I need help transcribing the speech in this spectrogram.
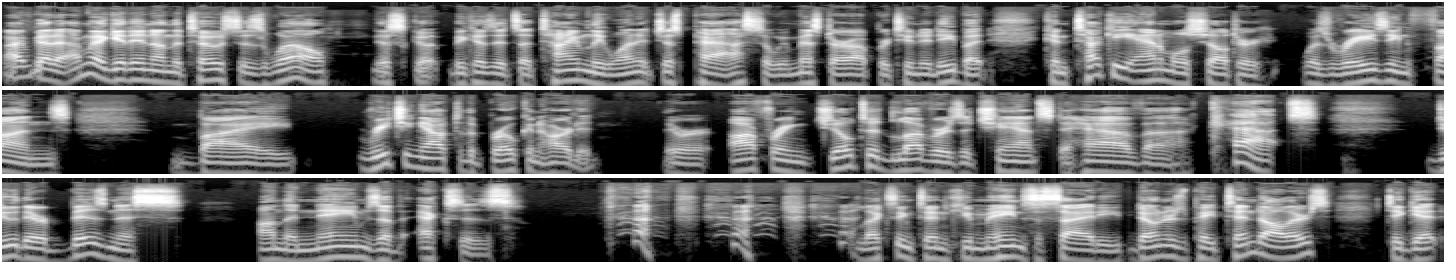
I've got. To, I'm going to get in on the toast as well. This go, because it's a timely one. It just passed, so we missed our opportunity. But Kentucky Animal Shelter was raising funds by reaching out to the brokenhearted. They were offering jilted lovers a chance to have uh, cats do their business on the names of exes. Lexington Humane Society donors pay ten dollars to get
